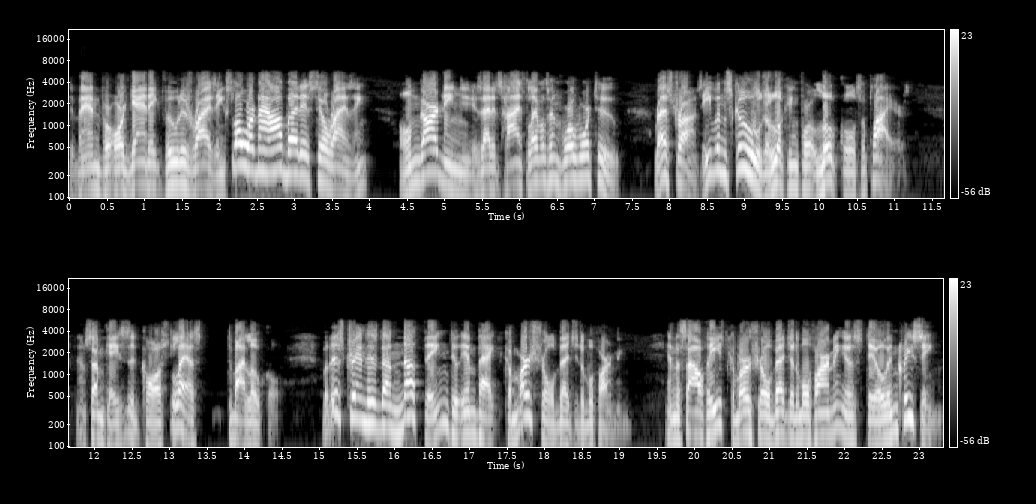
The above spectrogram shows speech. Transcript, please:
Demand for organic food is rising. Slower now, but it's still rising. Home gardening is at its highest level since World War II. Restaurants, even schools, are looking for local suppliers. Now, in some cases, it costs less to buy local. But this trend has done nothing to impact commercial vegetable farming. In the southeast, commercial vegetable farming is still increasing.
